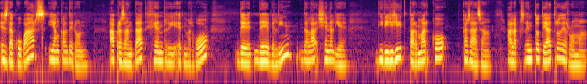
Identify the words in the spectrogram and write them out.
És de Covards i en Calderón. Ha presentat Henry Edmergot, de, de Belín, de la Chenelier, dirigit per Marco Casasa, a l'Accento Teatro de Roma.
